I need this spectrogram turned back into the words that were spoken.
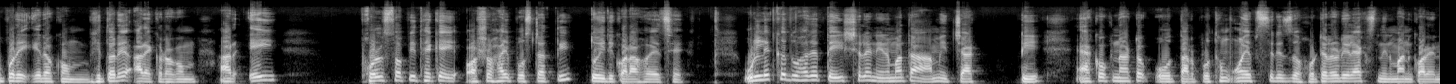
উপরে এরকম, ভিতরে আরেক রকম। আর এই ফলসপি থেকেই অসহায় পোস্টারটি তৈরি করা হয়েছে। উল্লেখ্য দু হাজার তেইশ সালে নির্মাতা আমি চারটি একক নাটক ও তার প্রথম ওয়েব সিরিজ হোটেল রিল্যাক্স নির্মাণ করেন।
